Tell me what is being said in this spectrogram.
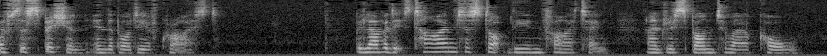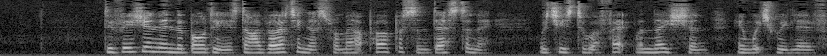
of suspicion in the body of Christ. Beloved, it's time to stop the infighting and respond to our call. Division in the body is diverting us from our purpose and destiny, which is to affect the nation in which we live.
